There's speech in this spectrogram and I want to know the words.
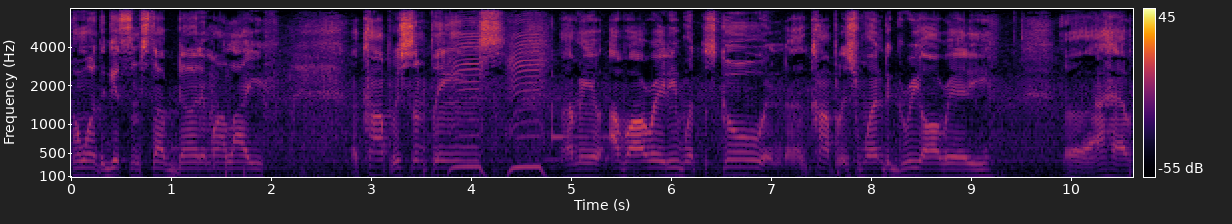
I wanted to get some stuff done in my life, accomplish some things. I mean, I've already went to school and accomplished one degree already. Uh, I have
